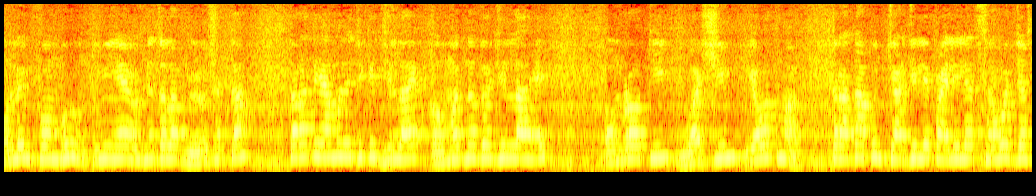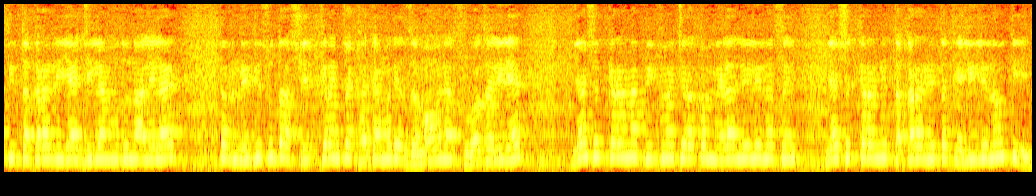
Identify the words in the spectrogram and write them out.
ऑनलाईन फॉर्म भरून तुम्ही या योजनेचा लाभ मिळवू शकता. तर आता यामध्ये जे काही जिल्हा आहे अहमदनगर जिल्हा आहे अमरावती वाशिम यवतमाळ. तर आता आपण चार जिल्हे पाहिलेले आहेत. सर्वात जास्ती तक्रारी या जिल्ह्यांमधून आलेल्या आहेत. तर निधीसुद्धा शेतकऱ्यांच्या खात्यामध्ये जमा होण्यास सुरुवात झालेली आहे. ज्या शेतकऱ्यांना पीक विम्याची रक्कम मिळालेली नसेल या शेतकऱ्यांनी तक्रार इथं केलेली नव्हती.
